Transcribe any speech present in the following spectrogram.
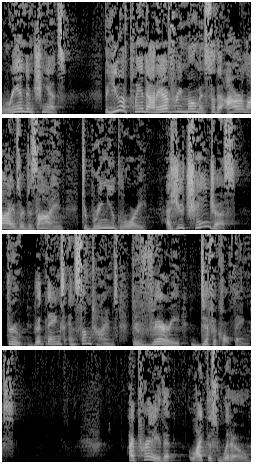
random chance. But you have planned out every moment so that our lives are designed to bring you glory as you change us through good things and sometimes through very difficult things. I pray that like this widow,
